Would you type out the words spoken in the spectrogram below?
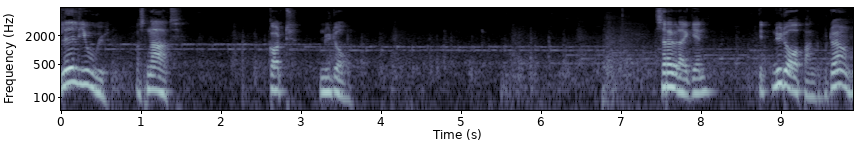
Glædelig jul og snart godt nytår. Så er vi der igen. Et nyt år banker på døren,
